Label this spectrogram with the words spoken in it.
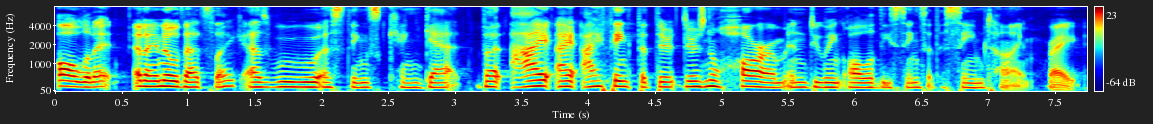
all of it. And I know that's like as woo as things can get, but I, I, I think that there, there's no harm in doing all of these things at the same time, right?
